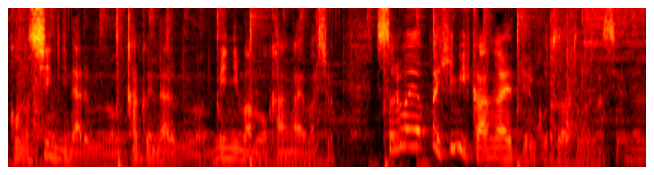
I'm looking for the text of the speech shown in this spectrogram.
この真になる部分核になる部分ミニマムを考えましょう。それはやっぱり日々考えてることだと思いますよね。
